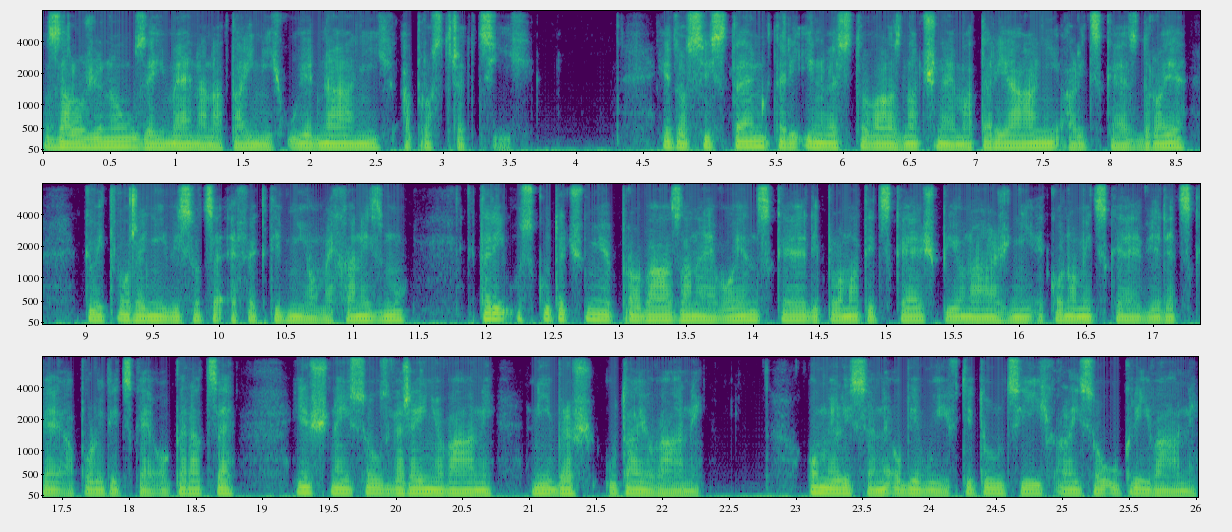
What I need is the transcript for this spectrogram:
založenou zejména na tajných ujednáních a prostředcích. Je to systém, který investoval značné materiální a lidské zdroje k vytvoření vysoce efektivního mechanismu, který uskutečňuje provázané vojenské, diplomatické, špionážní, ekonomické, vědecké a politické operace, jež nejsou zveřejňovány, nýbrž utajovány. Omily se neobjevují v titulcích, ale jsou ukrývány.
